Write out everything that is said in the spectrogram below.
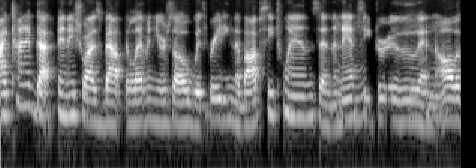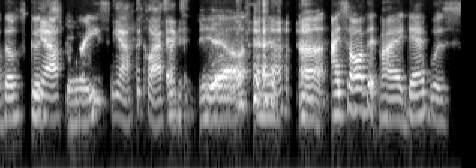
I kind of got finished when I was about 11 years old with reading the Bobbsey twins and the mm-hmm. Nancy Drew mm-hmm. and all of those good yeah. stories. Yeah, the classics. And, yeah. and, uh, I saw that my dad was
